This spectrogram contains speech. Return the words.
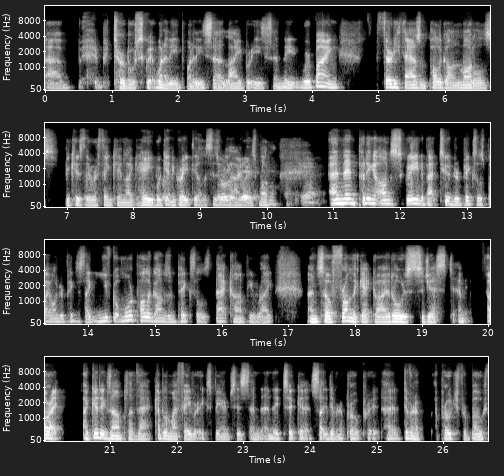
uh, TurboSquid, one of the one of these uh, libraries, and they were buying 30,000 polygon models because they were thinking like, hey, we're getting a great deal. This is a really high res model. Yeah. And then putting it on screen about 200 pixels by 100 pixels, like you've got more polygons than pixels. That can't be right. And so from the get go, I'd always suggest, I mean, all right, a good example of that, a couple of my favorite experiences, and, and they took a slightly different appropriate, uh, different approach for both.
